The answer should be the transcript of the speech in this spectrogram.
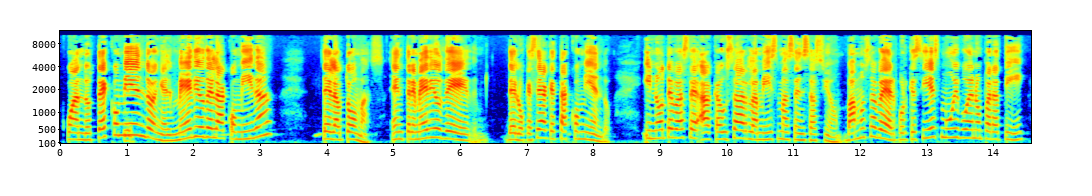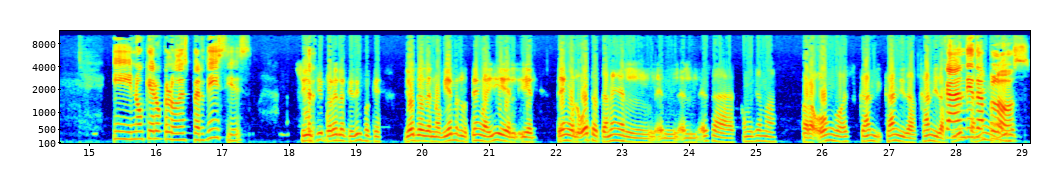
cuando estés comiendo en el medio de la comida, te la tomas entre medio de, lo que sea que estás comiendo y no te va a causar la misma sensación. Vamos a ver, porque si es muy bueno para ti y no quiero que lo desperdicies. Sí, sí, por eso lo que digo, porque yo desde noviembre lo tengo ahí el, y el, tengo lo otro también, el, el, esa, ¿cómo se llama? Para hongo, es cándida, cándida. Cándida Plus.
